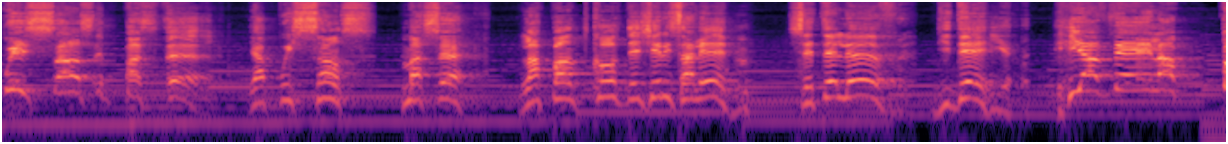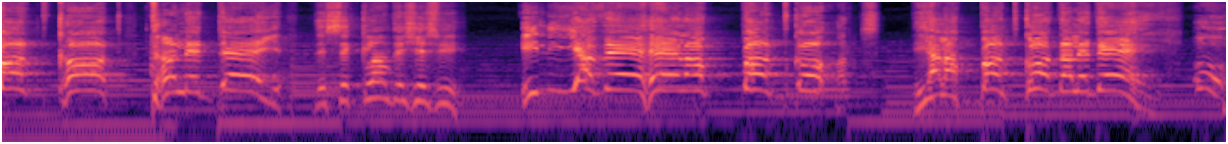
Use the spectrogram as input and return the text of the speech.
puissance, pasteur. Il y a puissance, ma soeur. La Pentecôte de Jérusalem, c'était l'œuvre du deuil. Il y avait la Pentecôte dans les deuils de ce clan de Jésus. Il y avait la Pentecôte. Il y a la Pentecôte dans les deuils. Oh,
